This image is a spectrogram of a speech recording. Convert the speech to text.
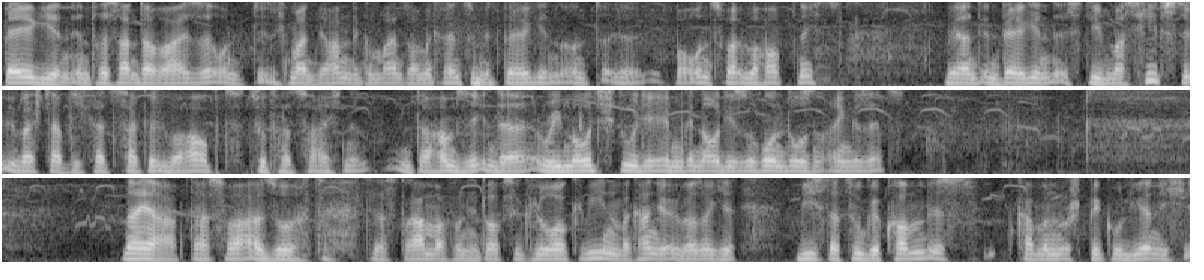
Belgien interessanterweise. Und ich meine, wir haben eine gemeinsame Grenze mit Belgien und äh, bei uns war überhaupt nichts. Während in Belgien ist die massivste Übersterblichkeitszacke überhaupt zu verzeichnen. Und da haben sie in der Remote-Studie eben genau diese hohen Dosen eingesetzt. Naja, das war also das Drama von Hydroxychloroquin. Man kann ja über solche, wie es dazu gekommen ist, kann man nur spekulieren. Ich,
